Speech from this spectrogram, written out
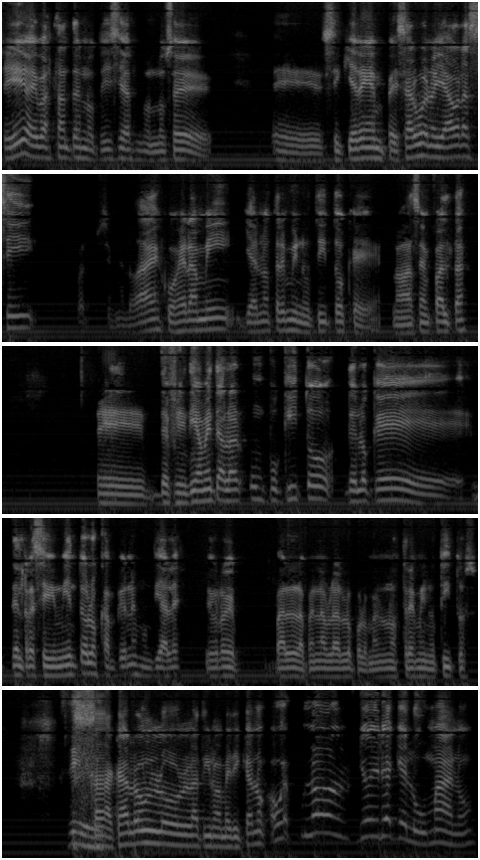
Sí, hay bastantes noticias, no, sé eh, si quieren empezar. Bueno, y ahora sí, si me lo dan a escoger a mí, ya en los tres minutitos que nos hacen falta, eh, definitivamente hablar un poquito de lo que, del recibimiento de los campeones mundiales. Yo creo que vale la pena hablarlo por lo menos unos tres minutitos. Sacaron los latinoamericanos, no, yo diría que lo humano,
